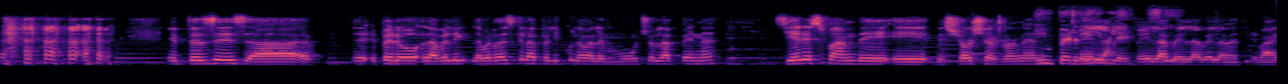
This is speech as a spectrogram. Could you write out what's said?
entonces, uh, pero la, la, verdad es que la película vale mucho la pena. Si eres fan de, eh, de Saoirse Ronan, Imperdible. Vela, vela, vela, vela, te va,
